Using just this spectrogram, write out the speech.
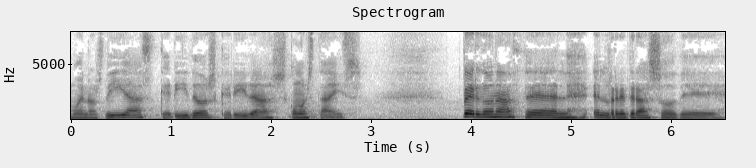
buenos días, queridos, queridas, ¿cómo estáis? Perdonad el, retraso de,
